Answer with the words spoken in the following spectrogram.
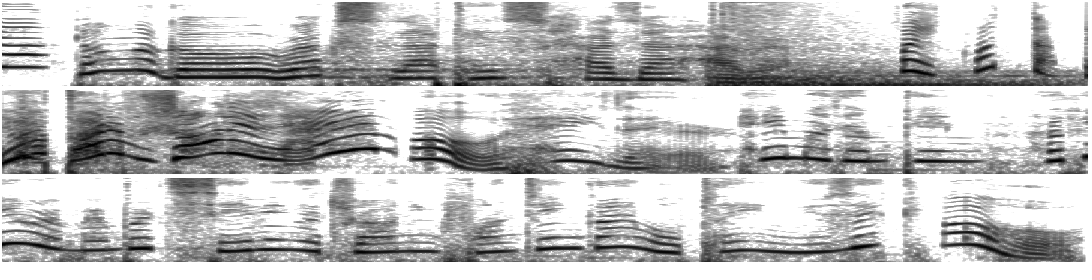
ya. Long ago, Rex Lapis has a harem. Wait, what the? You're part of Zhongli's harem? Oh, hey there. Hey, Madame Ping. Have you remembered saving a drowning Fontaine guy while playing music? Oh,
